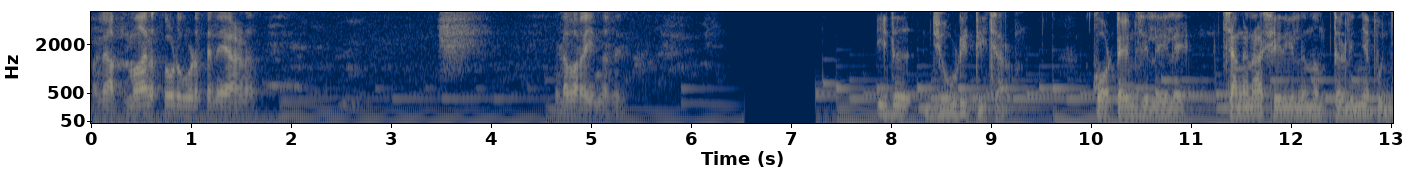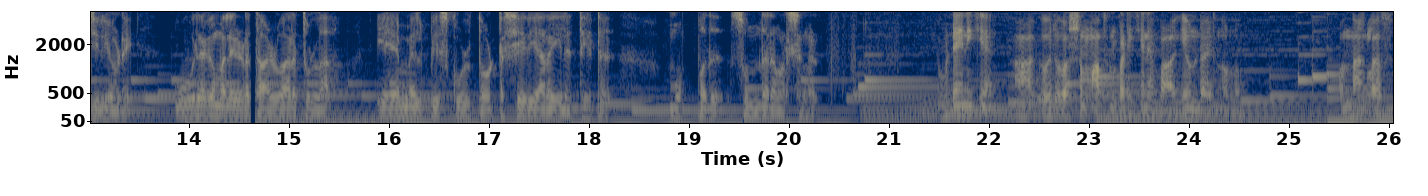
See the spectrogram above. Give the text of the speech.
വളരെ അഭിമാനത്തോടു കൂടെ തന്നെയാണ് ഇവിടെ പറയുന്നത്. ഇത് ജൂഡി ടീച്ചർ. കോട്ടയം ജില്ലയിലെ ചങ്ങനാശ്ശേരിയിൽ നിന്നും തെളിഞ്ഞ പുഞ്ചിരിയോടെ ഊരകമലയുടെ താഴ്വാരത്തുള്ള A M L P school Thottassery അറയിലെത്തിയിട്ട് മുപ്പത് സുന്ദര വർഷങ്ങൾ. ഇവിടെ എനിക്ക് ആകെ ഒരു വർഷം മാത്രം പഠിക്കാനേ ഭാഗ്യമുണ്ടായിരുന്നുള്ളൂ. ഒന്നാം ക്ലാസ്.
